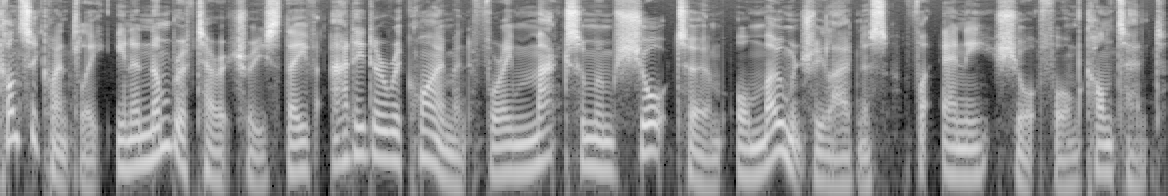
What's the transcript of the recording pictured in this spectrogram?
Consequently, in a number of territories, they've added a requirement for a maximum short term or momentary loudness for any short form content.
